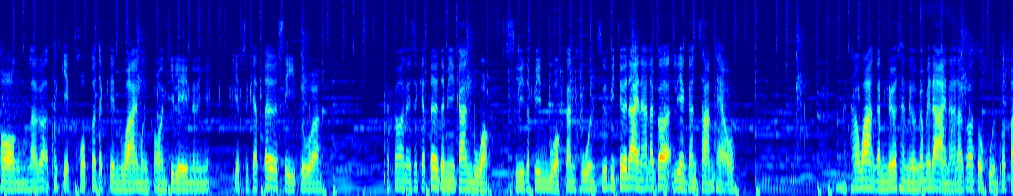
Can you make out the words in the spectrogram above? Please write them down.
ทอง แล้วก็ถ้าเก็บครบก็จะเป็นวายมังกรกิเลนอะไรเงี้ย เก็บสแกตเตอร์ 4 ตัว แล้วก็ในสแกตเตอร์จะมีการบวก ซีสปินบวกการคูณซื้อฟีเจอร์ได้นะ แล้วก็เรียงกัน 3 แถว ถ้าว่างกันเวลทางเนินก็ไม่ได้นะ แล้วก็ตัวคูณทั่วไป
